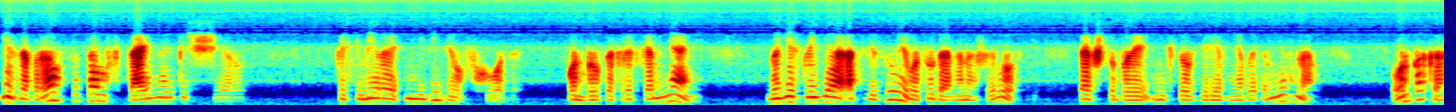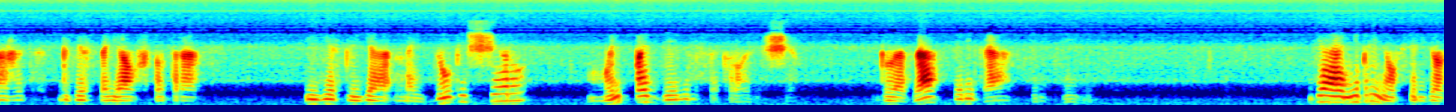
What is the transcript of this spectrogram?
и забрался там в тайную пещеру. Касимира не видел входа, он был закрыт камнями, но если я отвезу его туда на нашей лодке, так, чтобы никто в деревне об этом не знал, он покажет, где стоял в тот раз. И если я найду пещеру, мы поделим сокровища. Глаза старика Я не принял всерьез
